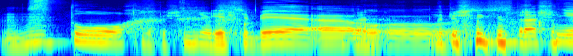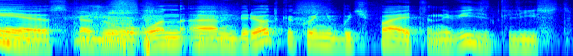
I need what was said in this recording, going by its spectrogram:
Угу. 100. Напиши мне Я тебе э, да. страшнее скажу. Он э, берет какой-нибудь Python и видит лист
